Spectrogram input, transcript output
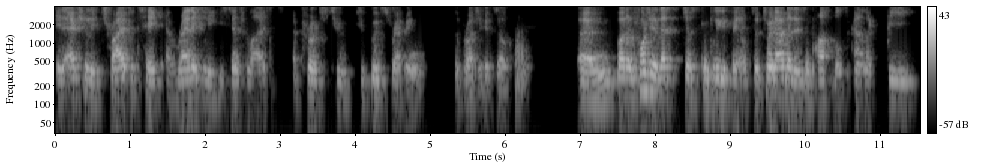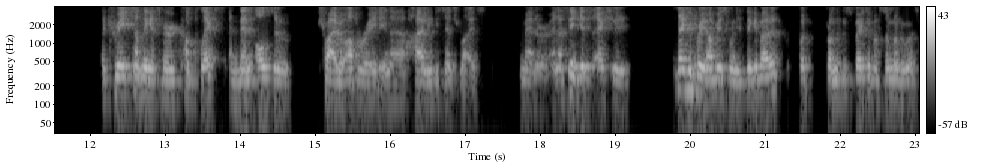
it actually tried to take a radically decentralized approach to to bootstrapping the project itself. Um, but unfortunately, that just completely failed. So it turned out that it's impossible to kind of like be like create something that's very complex and then also try to operate in a highly decentralized manner. And I think it's actually it's actually pretty obvious when you think about it. But from the perspective of someone who was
